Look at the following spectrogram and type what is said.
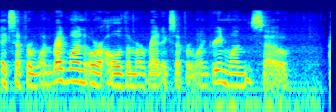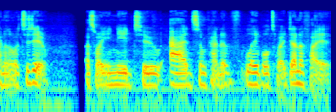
except for one red one, or all of them are red except for one green one, so I don't know what to do. That's why you need to add some kind of label to identify it.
